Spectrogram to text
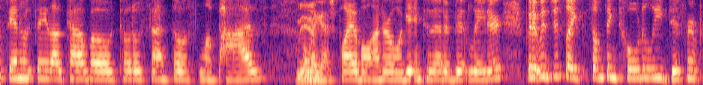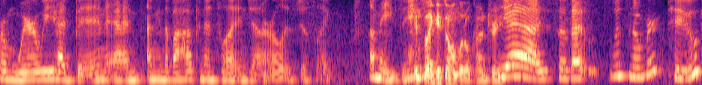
San Jose, La Cabo, Todos Santos, La Paz. Oh my gosh, Playa Balandra, we'll get into that a bit later. But it was just like something totally different from where we had been. And I mean, the Baja Peninsula in general is just like amazing. It's like its own little country. yeah, so that was number two.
